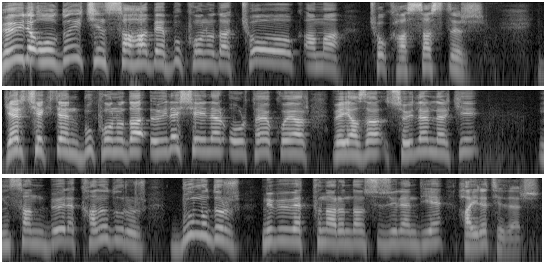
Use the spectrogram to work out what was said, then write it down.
Böyle olduğu için sahabe bu konuda çok ama çok hassastır. Gerçekten bu konuda öyle şeyler ortaya koyar ve yazar söylerler ki İnsan böyle kanı durur bu mudur nübüvvet pınarından süzülen diye hayret eder.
